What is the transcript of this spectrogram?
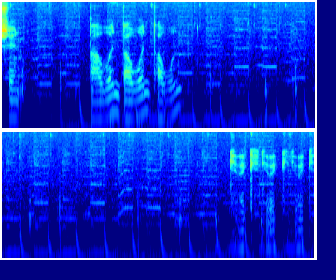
Schön bauen, bauen, bauen. Geh weg, geh weg, geh weg.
